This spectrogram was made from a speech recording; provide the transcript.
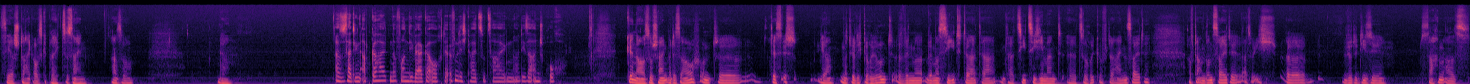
sehr stark ausgeprägt zu sein. Also, ja. Also es hat ihn abgehalten davon, die Werke auch der Öffentlichkeit zu zeigen, ne? dieser Anspruch. Genau, so scheint mir das auch. Und äh, das ist ja natürlich berührend, wenn man, wenn man sieht, da, da, da zieht sich jemand äh, zurück auf der einen Seite. Auf der anderen Seite, also ich äh, würde diese Sachen als,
